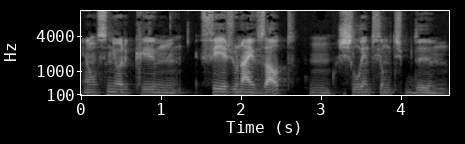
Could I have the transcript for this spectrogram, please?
É um senhor que hum, fez o Knives Out, um excelente filme de, de,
